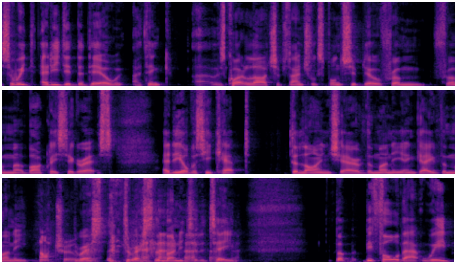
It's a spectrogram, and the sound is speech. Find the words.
So we Eddie did the deal. I think uh, it was quite a large, substantial sponsorship deal from from uh, Barclay Cigarettes. Eddie obviously kept the lion's share of the money and gave the money, Not true. the rest the rest of the money to the team. But before that, we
